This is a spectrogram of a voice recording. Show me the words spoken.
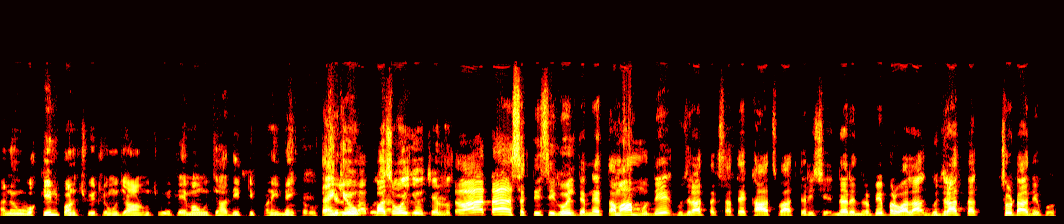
અને હું વકીલ પણ છું એટલે હું જાણું છું એટલે એમાં હું જાદી ટિપ્પણી નહીં કરું. થેન્ક યુ બસ હોય ગયું છેલ્લો. તો આ હતા શક્તિસિંહ ગોયલ. તેમને તમામ મુદ્દે ગુજરાત તક સાથે ખાસ વાત કરી છે. નરેન્દ્ર પેપરવાલા ગુજરાત તક છોટાઉદેપુર.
